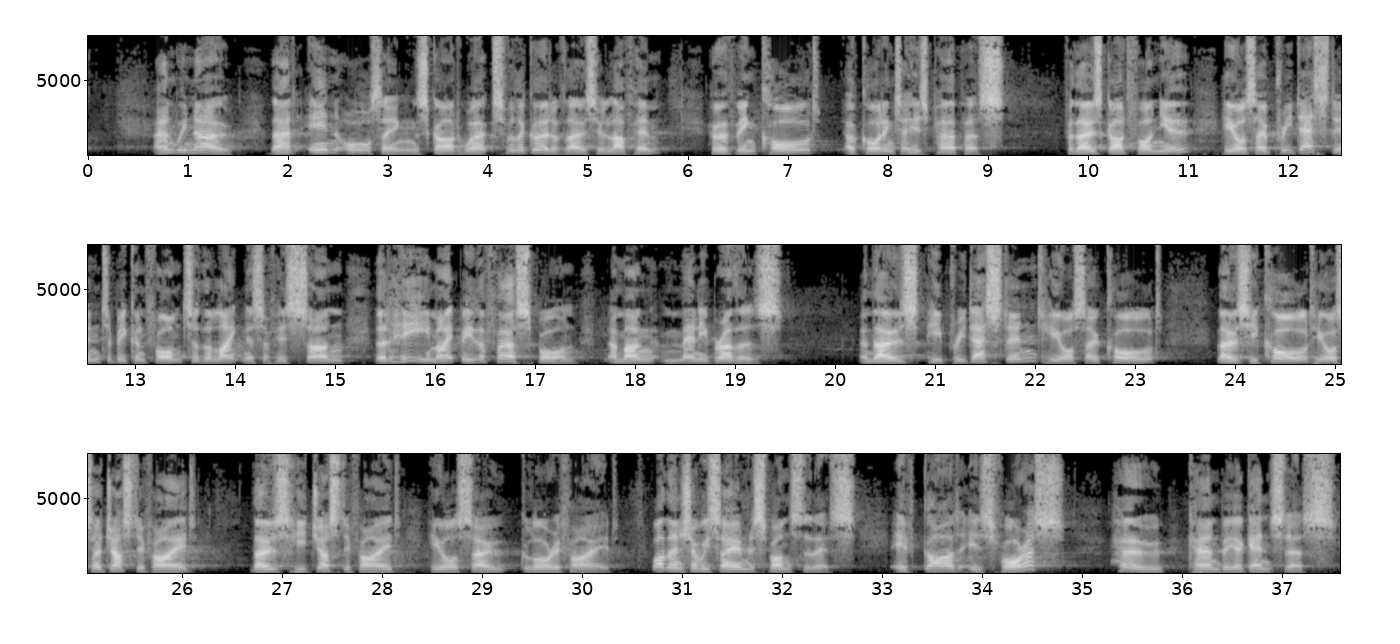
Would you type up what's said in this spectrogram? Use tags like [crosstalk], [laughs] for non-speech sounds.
And we know that in all things God works for the good of those who love him, who have been called according to his purpose. For those God foreknew, he also predestined to be conformed to the likeness of his Son, that he might be the firstborn among many brothers. And those he predestined, he also called. Those he called, he also justified. Those he justified, he also glorified. What then shall we say in response to this? If God is for us, who can be against us?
